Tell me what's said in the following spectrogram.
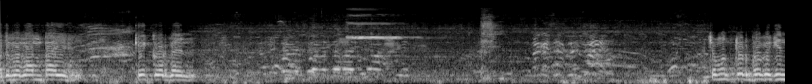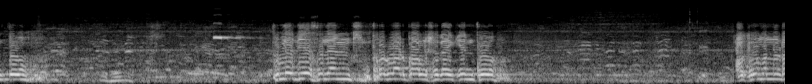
অথবা বাম্পাই কি করবেন। চমৎকার ভাবে কিন্তু তুলে দিয়েছিলেন ফরওয়ার্ড বল সেটাই কিন্তু আক্রমণের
